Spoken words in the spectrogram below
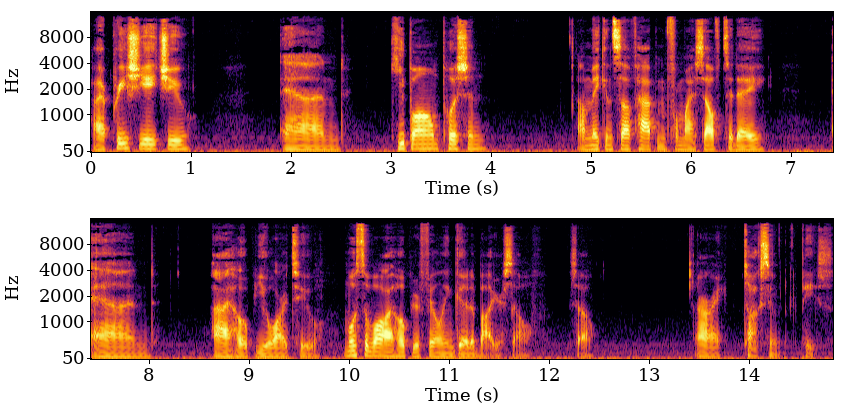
I appreciate you and keep on pushing. I'm making stuff happen for myself today, and I hope you are too. Most of all, I hope you're feeling good about yourself. So, all right, talk soon. Peace.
